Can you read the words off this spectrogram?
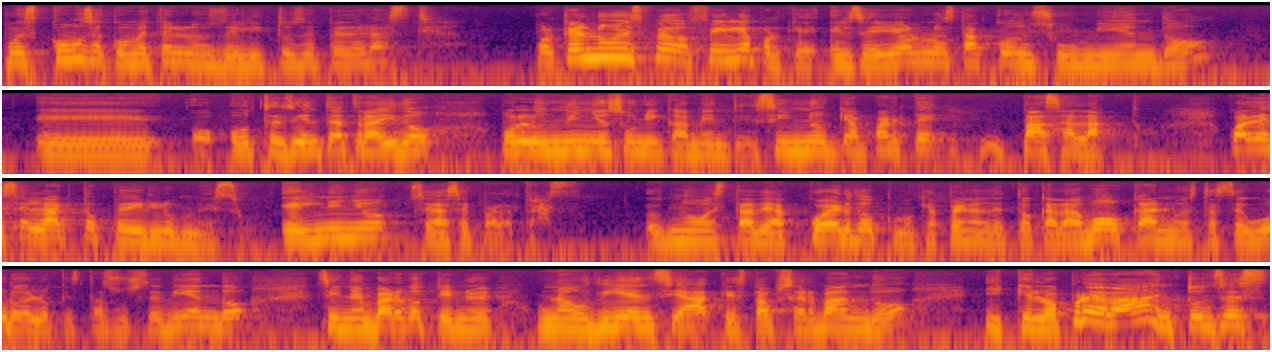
pues cómo se cometen los delitos de pederastia. ¿Por qué no es pedofilia? Porque el señor no está consumiendo eh, o, se siente atraído por los niños únicamente, sino que aparte pasa al acto. ¿Cuál es el acto? Pedirle un beso. El niño se hace para atrás. No está de acuerdo, como que apenas le toca la boca, no está seguro de lo que está sucediendo. Sin embargo, tiene una audiencia que está observando y que lo aprueba. Entonces,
